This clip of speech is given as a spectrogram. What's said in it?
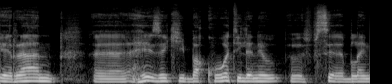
ئێران هێزێکی بەقوەتی لە نێو بڵێن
